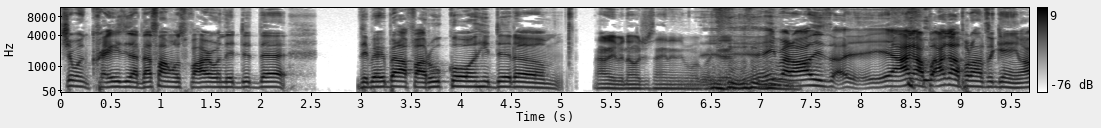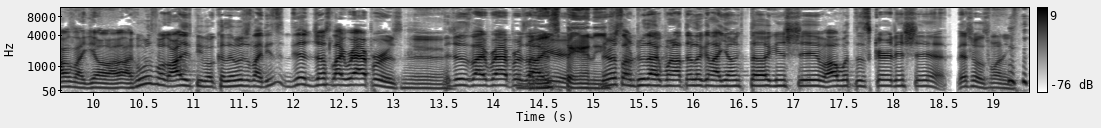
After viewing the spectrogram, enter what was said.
Shit went crazy. That that song was fire when they did that. They brought out Farruko and he did um I don't even know what you're saying anymore. But yeah. he brought all these. Uh, yeah, I got I got put onto game. I was like, yo, like who the fuck are these people? Because it was just like these they're just like rappers. Yeah. They're just like rappers But out in here. Spanish. There was some dude that went out there looking like Young Thug and shit, all with the skirt and shit. That shit was funny.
